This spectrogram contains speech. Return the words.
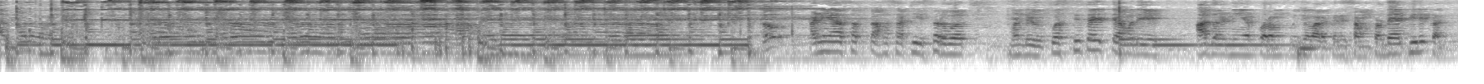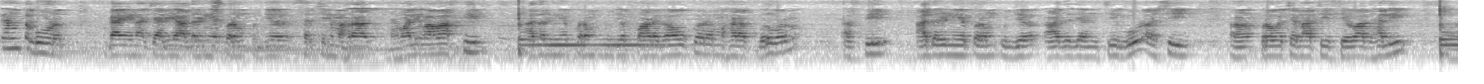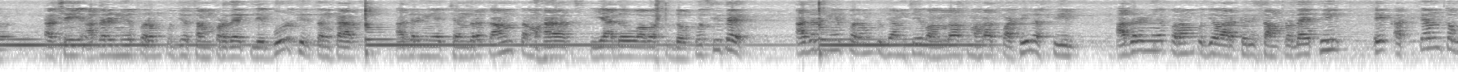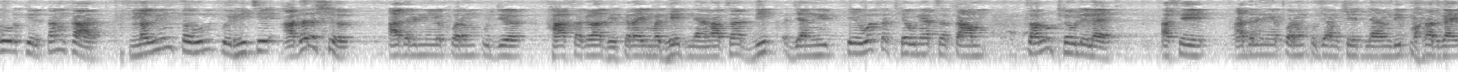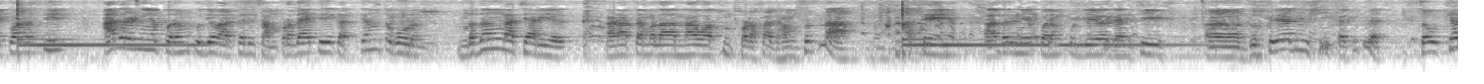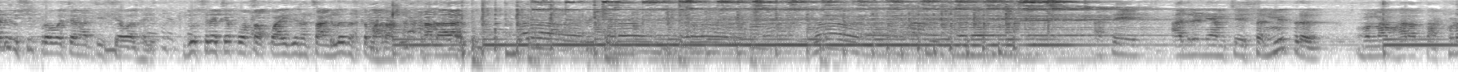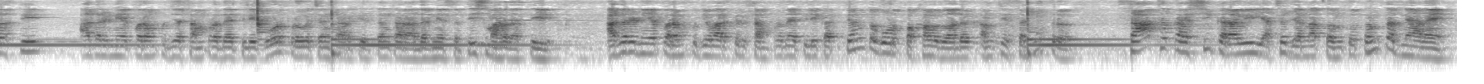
हो, आणि या सप्ताहासाठी सर्वच मंडळी उपस्थित आहेत त्यामध्ये आदरणीय परमपूज्य वारकरी संप्रदायातील एक अत्यंत गोड गायनाचार्य आदरणीय परमपूज्य सचिन महाराज धमाले बाबा असतील आदरणीय परमपूज्य पाडगावकर महाराज बरोबर असतील आदरणीय परमपूज्य आज ज्यांची गोड अशी प्रवचनाची सेवा झाली. असे आदरणीय परमपूज्य संप्रदायातले गोड कीर्तनकार आदरणीय चंद्रकांत महाराज यादव बाबा सुद्धा उपस्थित आहेत. आदरणीय परमपूज्य आमचे भामदास महाराज पाटील असतील आदरणीय परमपूज्य वारकरी संप्रदायातील एक अत्यंत गोड कीर्तनकार नवीन तरुण पिढीचे आदर्श आदरणीय परमपूज्य हा सगळा भिकराईमध्ये ज्ञानाचा दीप ज्यांनी तेवत ठेवण्याचं काम चालू ठेवलेलं आहे. असे आदरणीय परमपूज्य आमचे ज्ञानदीप महाराज गायकवाड असतील आदरणीय परमपूज्य वारकरी संप्रदायातील एक अत्यंत गोड मृदंगाचार्य कारण आता मला नाव वाचून थोडासा घाम सुटला ते आदरणीय परमपूज्य ज्यांची दुसऱ्या दिवशी का किती चौथ्या दिवशी प्रवचनाची सेवा झाली दुसऱ्याच्या पोटा पाय देणं चांगलं नसतं महाराज असे आदरणीय आमचे सन्मित्र नाव महाराज ताठोड असतील आदरणीय परमपूज्य संप्रदायातील एक गोड प्रवचनकार कीर्तनकार आदरणीय सतीश महाराज असतील. आदरणीय परमपूज्य वारकरी संप्रदायातील एक अत्यंत गोड पखावत वादक आमचे समित्र साथ कशी करावी याचं ज्यांना तंतोतंत ज्ञान आहे.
